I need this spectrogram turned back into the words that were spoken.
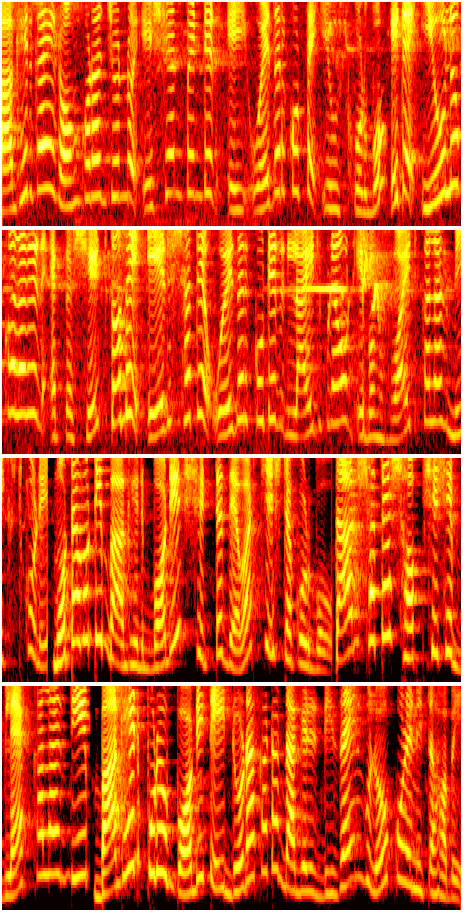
বাঘের গায়ে রং করার জন্য এশিয়ান পেন্টের এই ওয়েদার কোটটা ইউজ করব। এটা ইয়েলো কালারের একটা শেড তবে এর সাথে ওয়েদার কোটের লাইট ব্রাউন এবং হোয়াইট কালার মিক্সড করে মোটামুটি বাঘের বডির শেডটা দেওয়ার চেষ্টা করব। তার সাথে সবশেষে ব্ল্যাক কালার দিয়ে বাঘের পুরো বডিতেই ডোরা কাটা দাগের ডিজাইনগুলো করে নিতে হবে।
